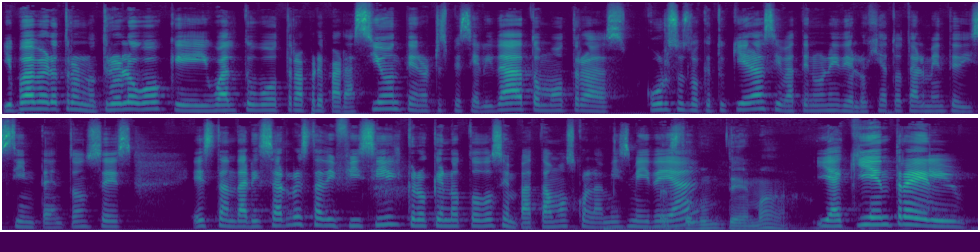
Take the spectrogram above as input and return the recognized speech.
y puede haber otro nutriólogo que igual tuvo otra preparación, tiene otra especialidad, tomó otros cursos, lo que tú quieras, y va a tener una ideología totalmente distinta. Entonces, estandarizarlo está difícil, creo que no todos empatamos con la misma idea. Es todo un tema. Y aquí entra el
